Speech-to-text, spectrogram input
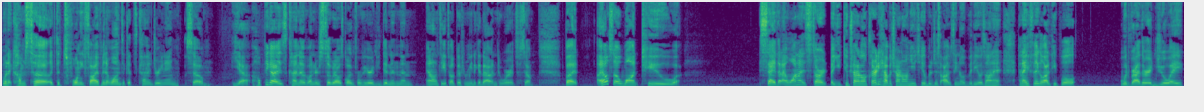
when it comes to like the 25 minute ones, it gets kind of draining. So yeah, I hope you guys kind of understood what I was going for here. If you didn't, then I don't think it felt good for me to get out into words. So, but I also want to say that I want to start a YouTube channel because I already have a channel on YouTube, but just obviously no videos on it. And I feel like a lot of people would rather enjoy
